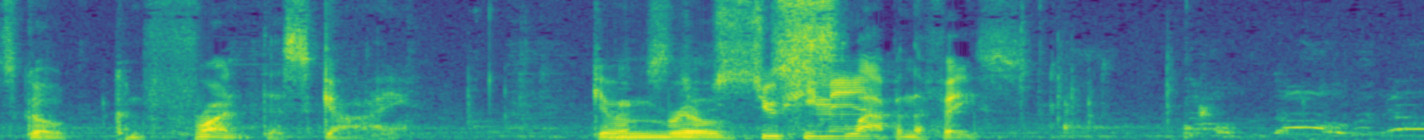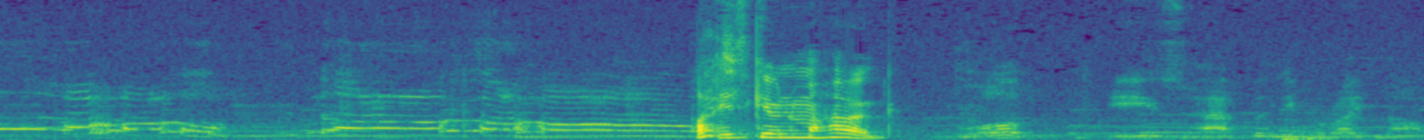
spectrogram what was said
Let's go confront this guy. Give him real Sushi man. slap in the face. No, no, no, no! What? He's giving him a hug. What is happening right now?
